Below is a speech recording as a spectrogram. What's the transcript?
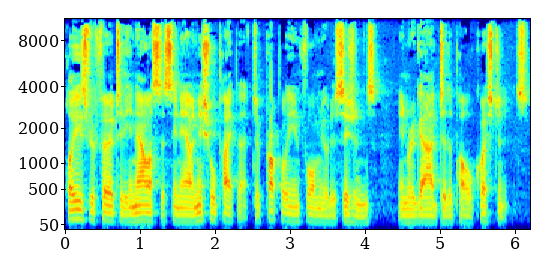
Please refer to the analysis in our initial paper to properly inform your decisions in regard to the poll questions.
